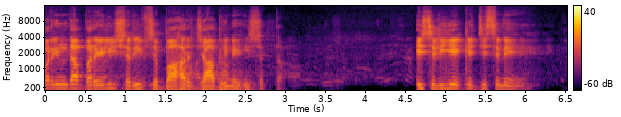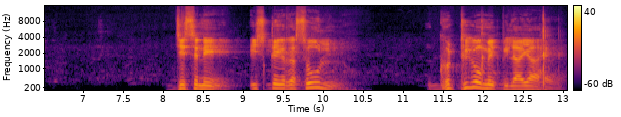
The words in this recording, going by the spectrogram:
परिंदा बरेली शरीफ से बाहर जा भी नहीं सकता। इसलिए कि जिसने जिसने इसके रसूल घुट्टियों में पिलाया है,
